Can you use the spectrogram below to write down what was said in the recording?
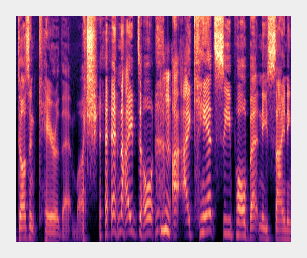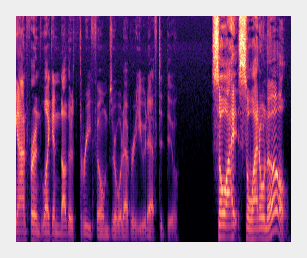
doesn't care that much. and I don't Mhm. I, I can't see Paul Bettany signing on for like another three films or whatever he would have to do. So I so I don't know.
